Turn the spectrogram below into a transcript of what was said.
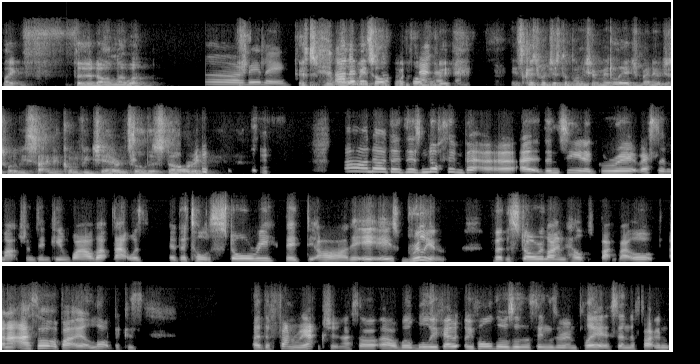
like third or lower. Oh, really? Because Oh, no, it's all, all- it's because we're just a bunch of middle aged men who just want to be sat in a comfy chair and tell the story. Oh no, there, there's nothing better uh, than seeing a great wrestling match and thinking, "Wow, that that was." They told a story. They oh, they, it, it's brilliant. But the storyline helps back that up. And I, I thought about it a lot because uh, the fan reaction. I thought, oh well, well if if all those other things are in place, then the fan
